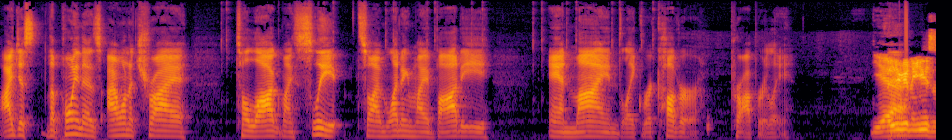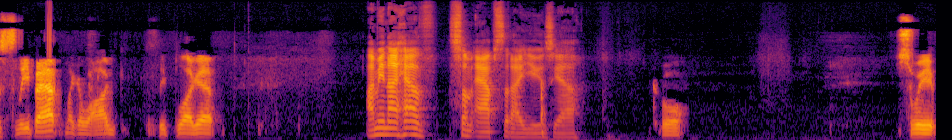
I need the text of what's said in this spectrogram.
I just, the point is, I want to try to log my sleep so I'm letting my body and mind like recover properly. Yeah. Are you gonna use a sleep app, like a log sleep log app? I mean, I have some apps that I use, yeah. Cool. Sweet.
